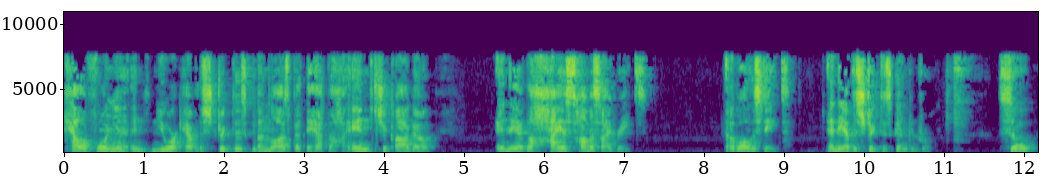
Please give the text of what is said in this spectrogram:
California and New York have the strictest gun laws, but they have the in Chicago, and they have the highest homicide rates of all the states, and they have the strictest gun control. So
